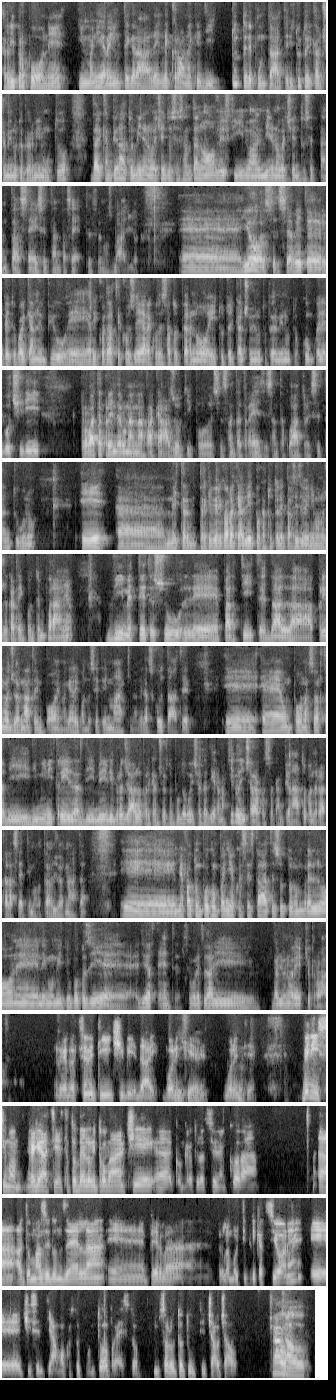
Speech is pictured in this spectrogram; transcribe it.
ripropone in maniera integrale le cronache di tutte le puntate, di tutto il calcio minuto per minuto, dal campionato 1969 fino al 1976-77, se non sbaglio. Eh, io, se, se, avete, ripeto, qualche anno in più e ricordate cos'era, cos'è stato per noi tutto il calcio minuto per minuto, con quelle voci lì, provate a prendere un'annata a caso, tipo il 63, il 64, il 71, e eh, mettervi, perché vi ricordo che all'epoca tutte le partite venivano giocate in contemporanea, vi mettete su le partite dalla prima giornata in poi, magari quando siete in macchina ve le ascoltate, e è un po' una sorta di, di, mini thriller, di mini libro giallo, perché a un certo punto cominciate a dire ma chi vincerà questo campionato quando è arrivata la settima o l'ottava giornata? E mi ha fatto un po' compagnia quest'estate sotto l'ombrellone, nei momenti un po' così, e è divertente. Se volete dargli, dargli un orecchio, provate. Redazione TICB, dai, volentieri. TCB. volentieri. Benissimo, ragazzi, è stato bello ritrovarci. Eh, congratulazioni ancora a, a Tommaso e Donzella eh, per, la, per, la, moltiplicazione e ci sentiamo a questo punto presto. Un saluto a tutti. Ciao ciao. Ciao. ciao.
